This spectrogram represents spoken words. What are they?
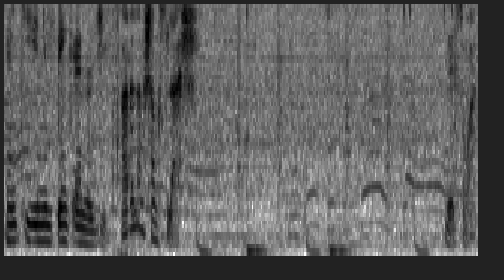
and key in yung pink energy. Para lang siyang slash. This one.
